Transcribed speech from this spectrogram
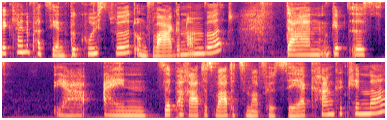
der kleine Patient begrüßt wird und wahrgenommen wird. Dann gibt es ja ein separates Wartezimmer für sehr kranke Kinder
